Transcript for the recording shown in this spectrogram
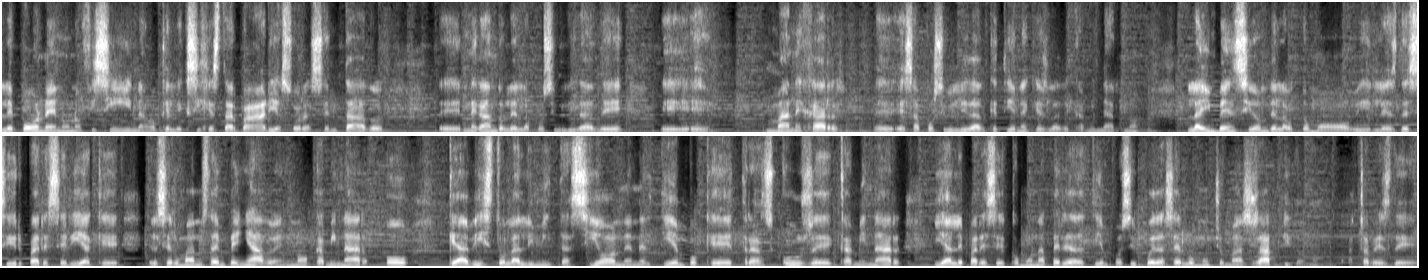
le pone en una oficina o que le exige estar varias horas sentado, eh, negándole la posibilidad de eh, manejar esa posibilidad que tiene, que es la de caminar, ¿no? La invención del automóvil, es decir, parecería que el ser humano está empeñado en no caminar o que ha visto la limitación en el tiempo que transcurre caminar, ya le parece como una pérdida de tiempo si puede hacerlo mucho más rápido, ¿no? A través de,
